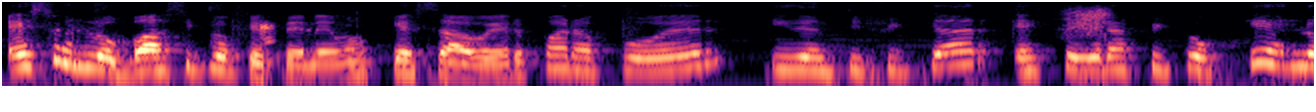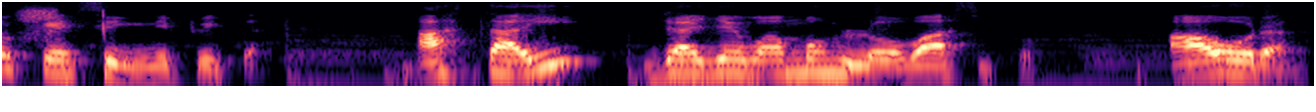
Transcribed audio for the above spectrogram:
eso es lo básico que tenemos que saber para poder identificar este gráfico, qué es lo que significa. Hasta ahí ya llevamos lo básico. Ahora,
